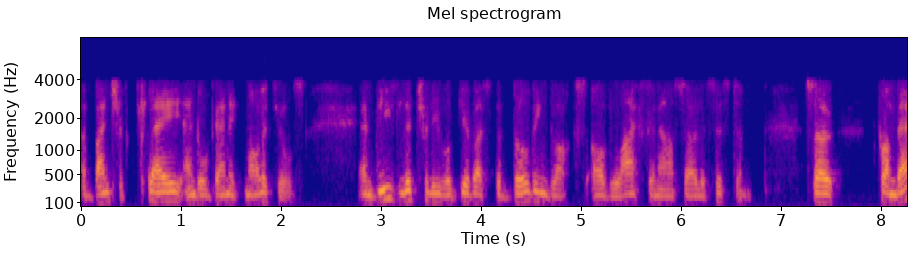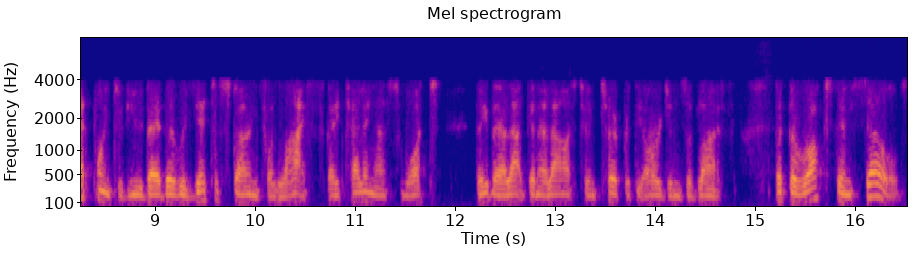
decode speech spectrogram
a bunch of clay and organic molecules. And these literally will give us the building blocks of life in our solar system. So, from that point of view, they're the Rosetta Stone for life. They're telling us what they, they're going to allow us to interpret the origins of life. But the rocks themselves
